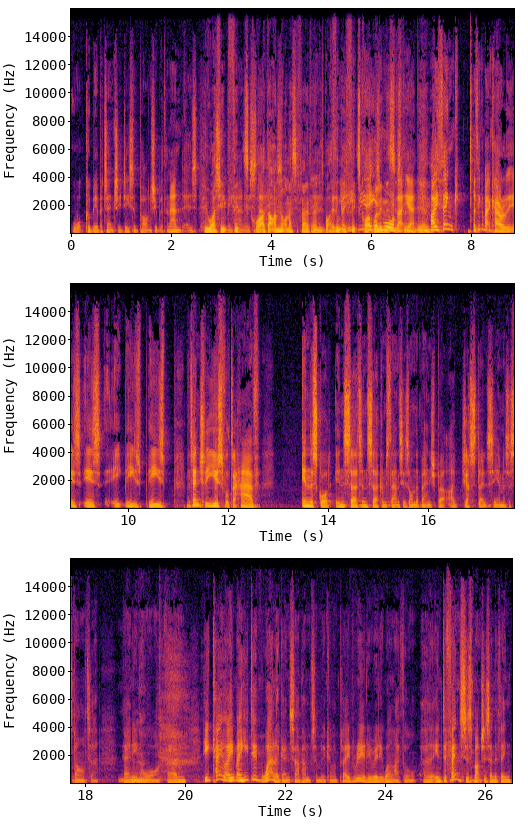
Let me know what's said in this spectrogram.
what could be a potentially decent partnership with Hernandez, who I think fits Hernandez quite. stays. I'm not a massive fan of Fernandez, but, I think but he fits yeah, quite he's well in more this of that, system. yeah. I think I think about Carroll is is he, he's he's potentially useful to have in the squad in certain circumstances on the bench, but I just don't see him as a starter anymore. Um, he came, he, he did well against Southampton when he came and played really, really well. I thought uh, in defence as much as anything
